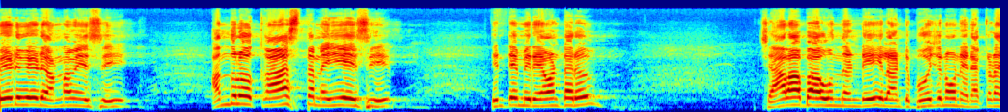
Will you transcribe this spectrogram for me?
వేడివేడి అన్నం వేసి అందులో కాస్త నెయ్యి వేసి తింటే మీరు ఏమంటారు చాలా బాగుందండి ఇలాంటి భోజనం నేను ఎక్కడా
